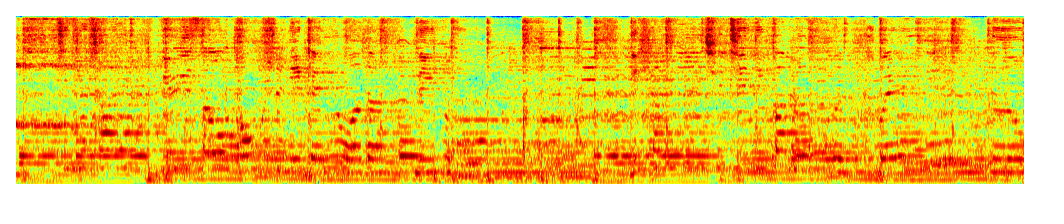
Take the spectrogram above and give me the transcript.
金雀钗玉搔头是你给我的礼物。霓裳羽衣曲为你歌舞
